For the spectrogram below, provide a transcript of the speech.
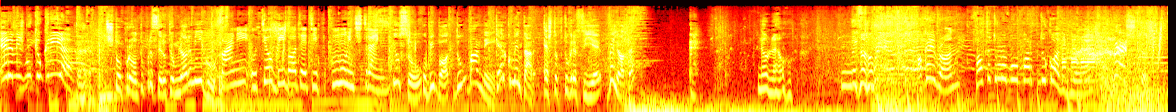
Era mesmo o que eu queria! Estou pronto para ser o teu melhor amigo. Barney, o teu bebop é tipo muito estranho. Eu sou o bebop do Barney. Quer comentar esta fotografia, velhota? Não, não. Ok, Ron, falta-te uma boa parte do código, não é? Peste!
